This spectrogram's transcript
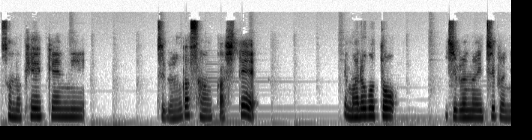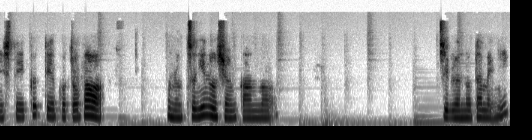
その経験に自分が参加して、で丸ごと自分の一部にしていくっていうことが、この次の瞬間の自分のために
